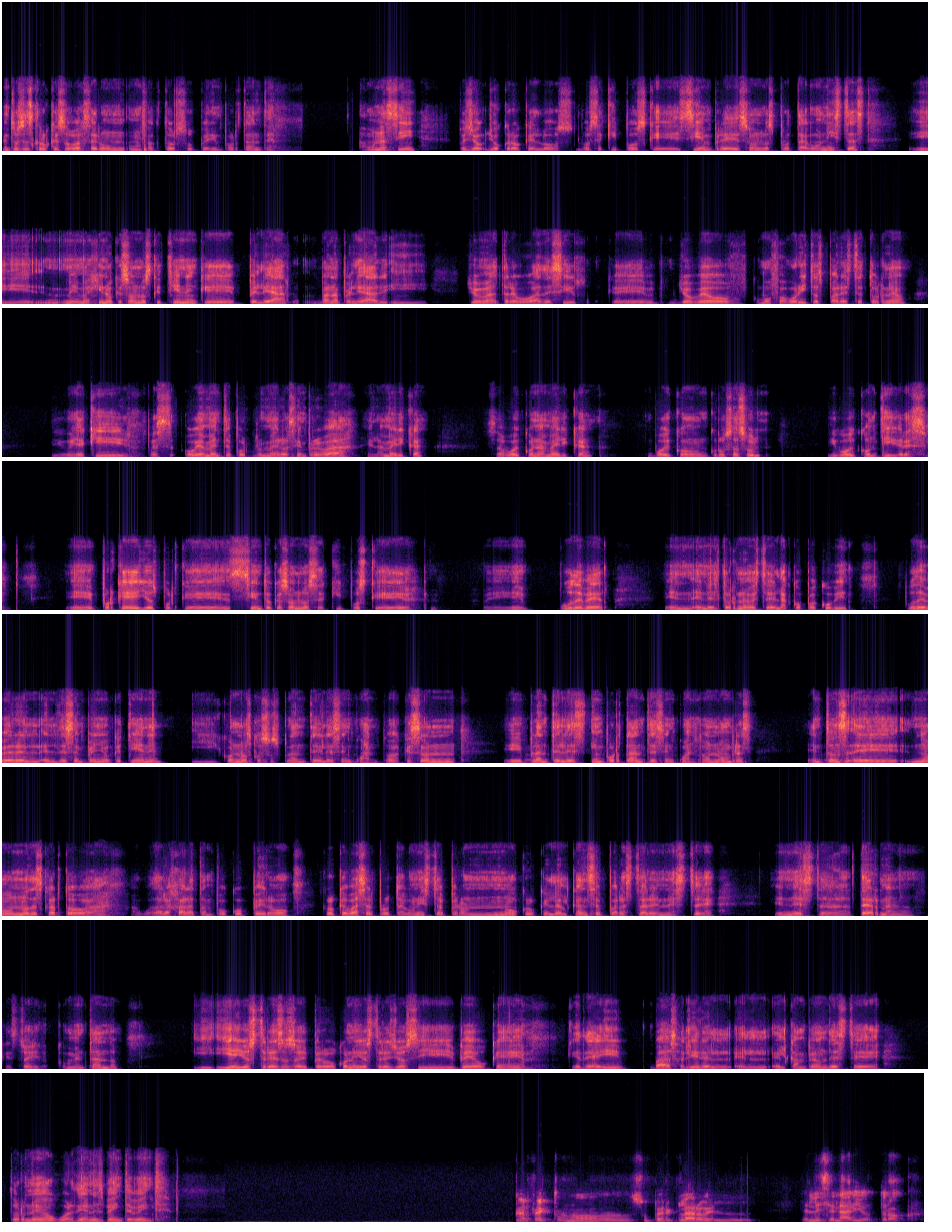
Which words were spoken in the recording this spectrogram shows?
Entonces creo que eso va a ser un, factor súper importante. Aún así, pues yo, yo creo que los, los equipos que siempre son los protagonistas, y me imagino que son los que tienen que pelear, van a pelear y yo me atrevo a decir que yo veo como favoritos para este torneo. y aquí, pues obviamente por primero siempre va el América. O sea, voy con América, voy con Cruz Azul y voy con Tigres. Eh, ¿Por qué ellos? Porque siento que son los equipos que eh, pude ver en, el torneo este de la Copa COVID. Pude ver el, desempeño que tienen y conozco sus planteles en cuanto a que son eh, planteles importantes en cuanto a nombres. Entonces, no, no descarto a, a, Guadalajara tampoco, pero creo que va a ser protagonista, pero no creo que le alcance para estar en, este, en esta terna que estoy comentando y, ellos tres, o sea, pero con ellos tres yo sí veo que, de ahí va a salir el, campeón de este torneo Guardianes 2020. Perfecto, ¿no? Súper claro el, escenario. Troc,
